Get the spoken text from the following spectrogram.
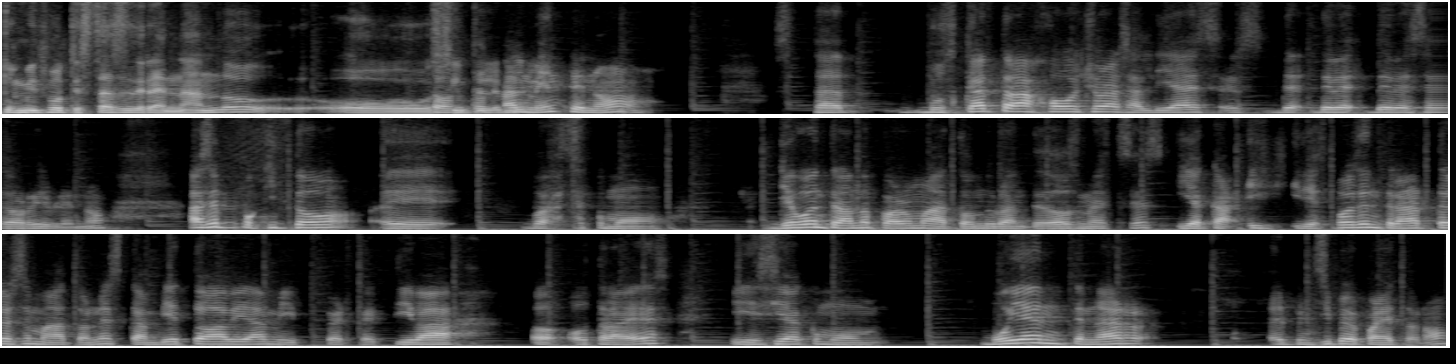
¿Tú mismo te estás drenando o simplemente... Totalmente, no. O sea, buscar trabajo ocho horas al día es, debe, ser horrible, ¿no? Hace poquito, eh, hace como, llevo entrenando para un maratón durante dos meses y, acá, y, después de entrenar 13 maratones cambié todavía mi perspectiva otra vez y decía como, voy a entrenar el principio de Pareto, ¿no?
